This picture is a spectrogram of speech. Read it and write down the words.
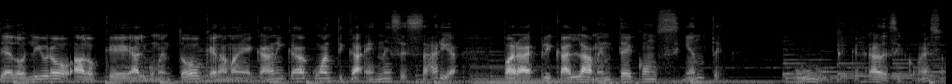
de dos libros a los que argumentó que la mecánica cuántica es necesaria para explicar la mente consciente. Uh, ¿qué querrá decir con eso?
